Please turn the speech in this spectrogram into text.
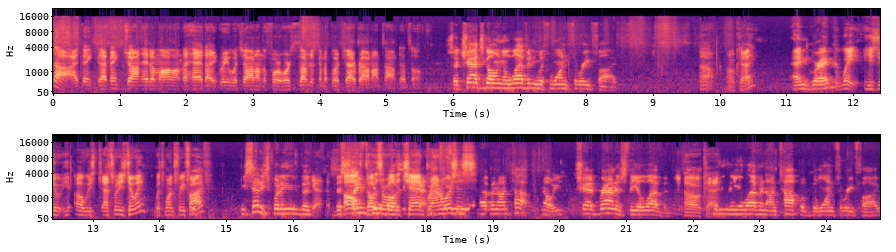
No, I think I think Jon hit them all on the head. I agree with Jon on the four horses. I'm just going to put Chad Brown on top. That's all. So Chad's going eleven with one three five, Oh, okay. and Greg. Wait, he's doing. Oh, he's that's what he's doing with one three five. He said he's putting the, Yes. the Oh, same. those are all the horses. Chad He's Brown Putting the horses. Eleven on top. No, he, Chad Brown is the eleven. Oh, okay. Putting the eleven on top of the one three five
